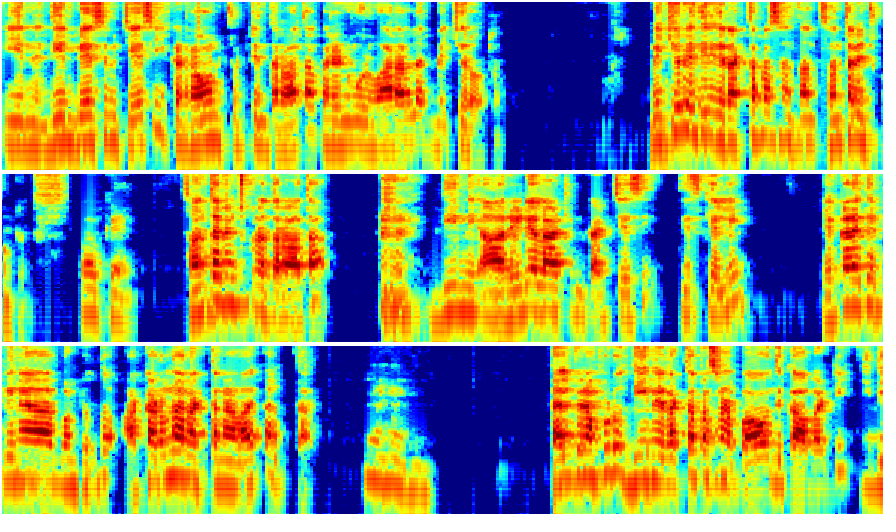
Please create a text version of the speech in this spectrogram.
ఈ దీని బేస్ చేసి ఇక్కడ రౌండ్ చుట్టిన తర్వాత ఒక రెండు మూడు వారాల్లో మెచ్యూర్ అవుతుంది. మెచ్యూర్ దీనికి రక్త ప్రసరణ సంతరించుకుంటుంది. ఓకే. సంతరించుకున్న తర్వాత దీన్ని ఆ రేడియల్ ఆర్టరీని కట్ చేసి తీసుకెళ్ళి ఎక్కడైతే పీనల్ ఉంటుందో అక్కడ ఉన్న రక్తనాళాలు కలుపుతారు. కలిపినప్పుడు దీని రక్త ప్రసరణ బాగుంది కాబట్టి ఇది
